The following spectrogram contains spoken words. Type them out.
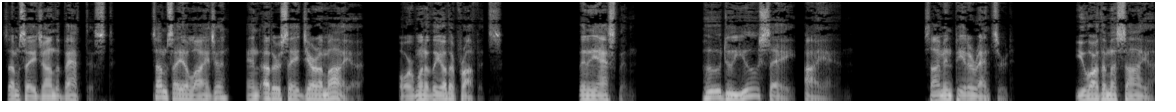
some say John the Baptist, some say Elijah, and others say Jeremiah, or one of the other prophets. Then he asked them, who do you say I am? Simon Peter answered, You are the Messiah,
